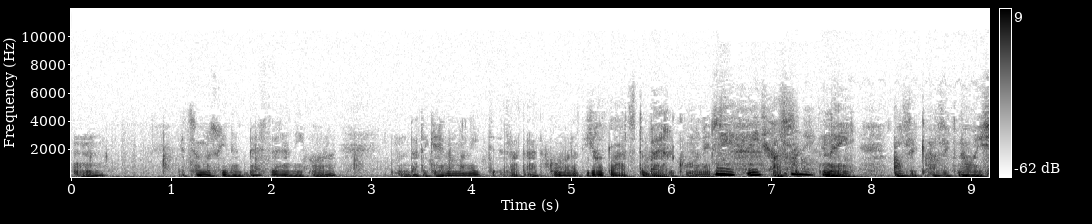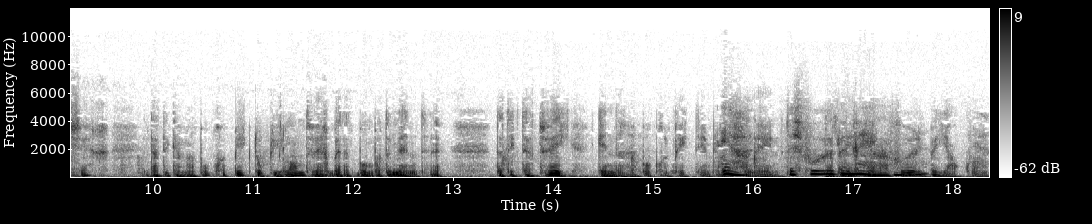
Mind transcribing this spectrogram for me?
Hm? Het zou misschien het beste zijn, Nicole, dat ik helemaal niet laat uitkomen dat hier het laatste bijgekomen is. Nee, niet geval ik- niet. Nee, als ik, als ik nou eens zeg dat ik hem heb opgepikt op die landweg bij het bombardement. Hè? Dat ik daar twee kinderen heb opgepikt in plaats Ja, van één. dus voor u dat bij ligt, mij Ja, voor ik bij jou kwam.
